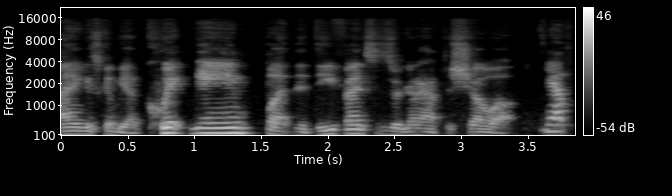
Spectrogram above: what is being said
I think it's going to be a quick game, but the defenses are going to have to show up. Yep.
